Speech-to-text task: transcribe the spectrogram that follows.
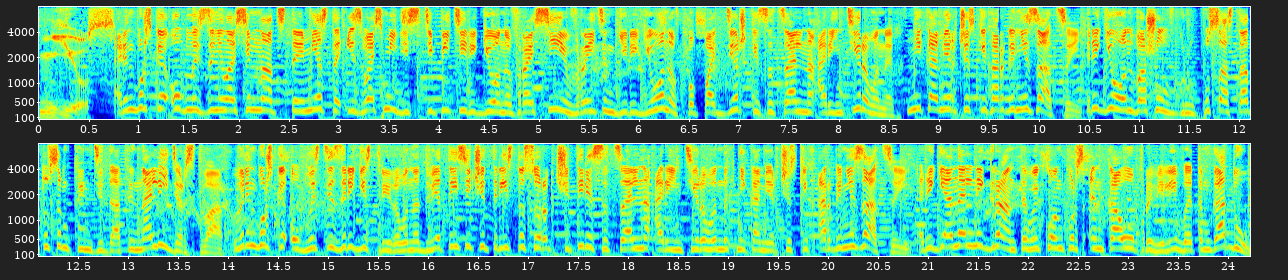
News. Оренбургская область заняла 17 место из 85 регионов России в рейтинге регионов по поддержке социально ориентированных некоммерческих организаций. Регион вошел в группу со статусом кандидаты на лидерства. В Оренбургской области зарегистрировано 2344 социально ориентированных некоммерческих организаций. Региональный грантовый конкурс НКО провели в этом году.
